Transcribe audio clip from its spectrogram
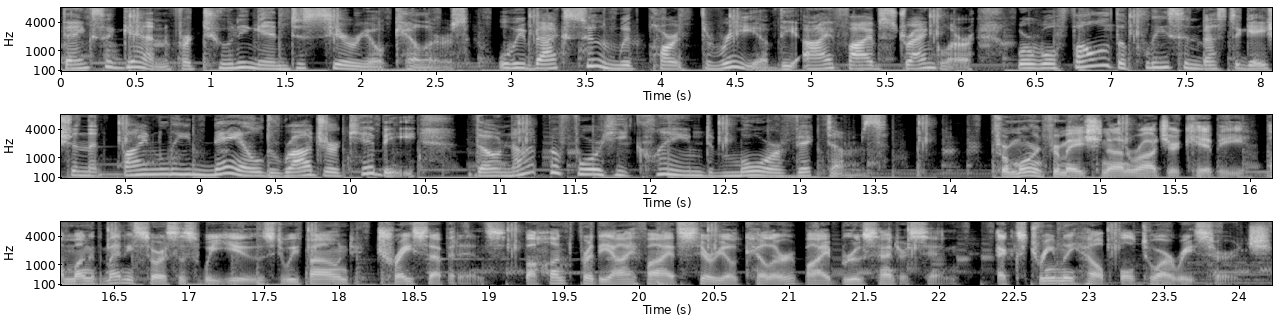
Thanks again for tuning in to Serial Killers. We'll be back soon with part three of the I 5 Strangler, where we'll follow the police investigation that finally nailed Roger Kibbe, though not before he claimed more victims. For more information on Roger Kibbe, among the many sources we used, we found Trace Evidence The Hunt for the I 5 Serial Killer by Bruce Henderson, extremely helpful to our research.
